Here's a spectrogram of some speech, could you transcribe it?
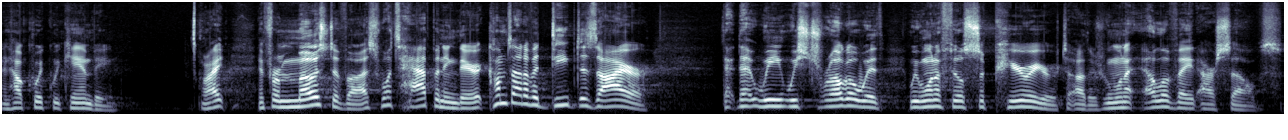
and how quick we can be. Right? And for most of us, what's happening there, it comes out of a deep desire that, that we, we struggle with. We want to feel superior to others, we want to elevate ourselves.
